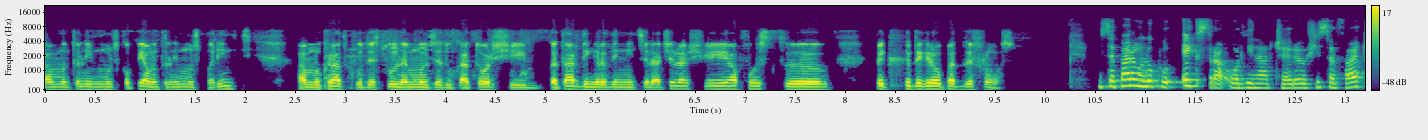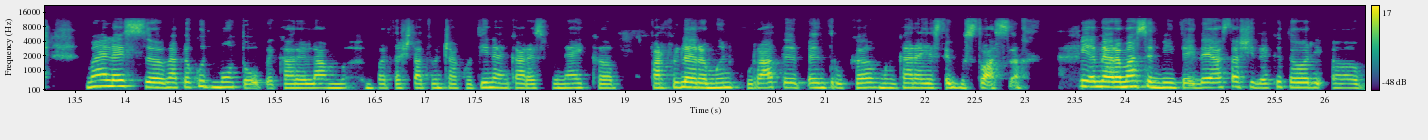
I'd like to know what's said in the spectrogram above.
am întâlnit mulți copii, am întâlnit mulți părinți, am lucrat cu destul de mulți educatori și bucătari din grădinițele acelea și a fost uh, pe cât de greu, pe atât de frumos. Mi se pare un lucru extraordinar ce ai reușit să faci, mai ales uh, mi-a plăcut moto pe care l-am împărtășit atunci cu tine, în care spuneai că farfurile rămân curate pentru că mâncarea este gustoasă. Mie mi-a rămas în minte ideea asta și de câte ori uh,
